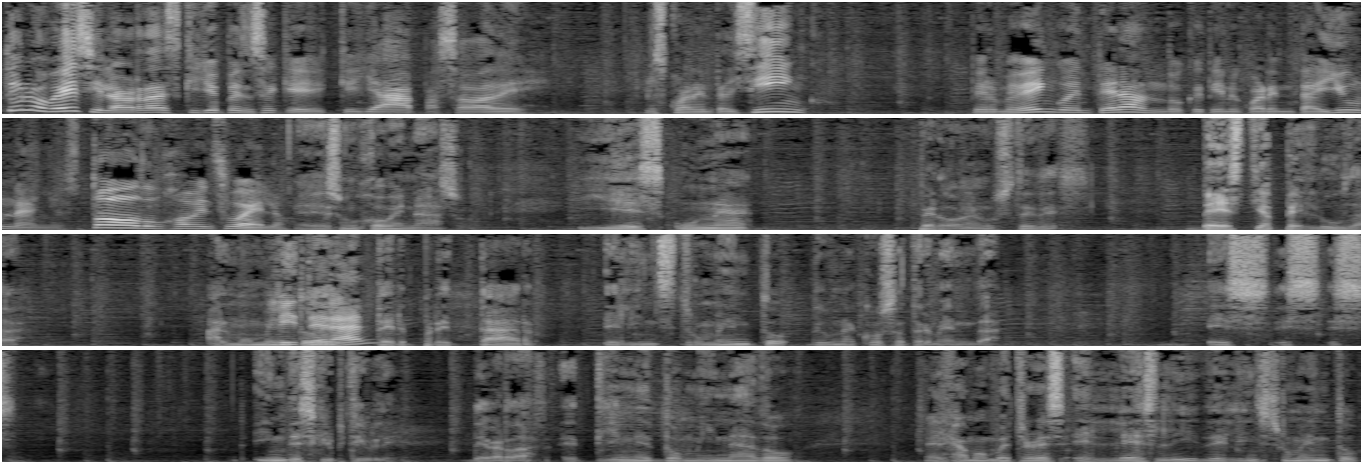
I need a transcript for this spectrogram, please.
tú lo ves y la verdad es que yo pensé que, que ya pasaba de los 45. Pero me vengo enterando que tiene 41 años, todo un jovenzuelo. Es un jovenazo. Y es una, perdonen ustedes, bestia peluda. Al momento ¿Literal? de interpretar el instrumento de una cosa tremenda. Es, es, es indescriptible, de verdad. Eh, tiene dominado el Hammond B3, el Leslie del instrumento,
